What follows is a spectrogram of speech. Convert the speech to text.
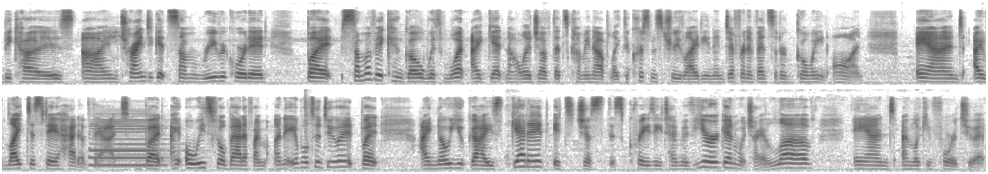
because I'm trying to get some re recorded, but some of it can go with what I get knowledge of that's coming up, like the Christmas tree lighting and different events that are going on and I like to stay ahead of that. But I always feel bad if I'm unable to do it. But I know you guys get it. It's just this crazy time of year again, which I love, and I'm looking forward to it.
